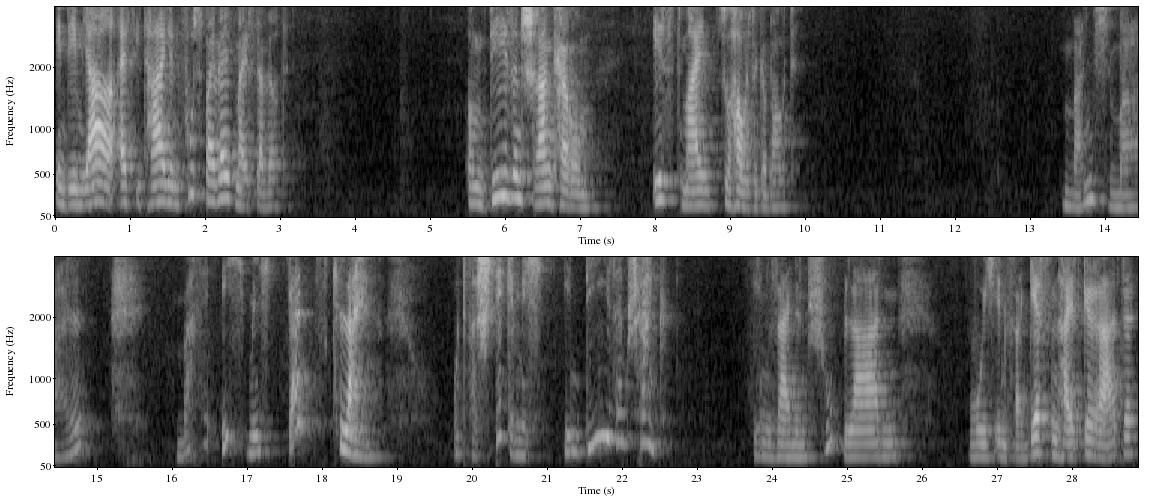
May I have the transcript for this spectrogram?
in dem Jahr, als Italien Fußball-Weltmeister wird. Um diesen Schrank herum ist mein Zuhause gebaut. Manchmal mache ich mich ganz klein und verstecke mich in diesem Schrank, in seinen Schubladen, wo ich in Vergessenheit gerate,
